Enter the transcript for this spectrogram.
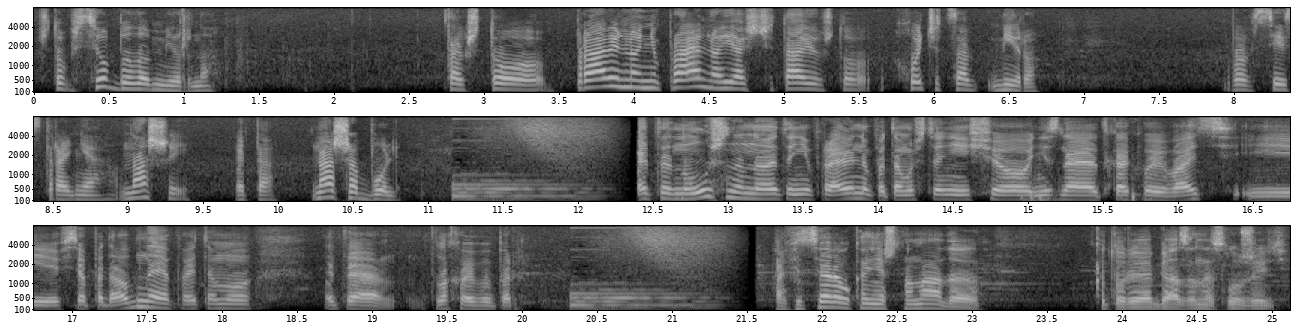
Чтобы все было мирно. Так что правильно, неправильно, я считаю, что хочется мира во всей стране. Нашей это наша боль. Это нужно, но это неправильно, потому что они еще не знают, как воевать и все подобное, поэтому это плохой выбор. Офицеров, конечно, надо, которые обязаны служить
